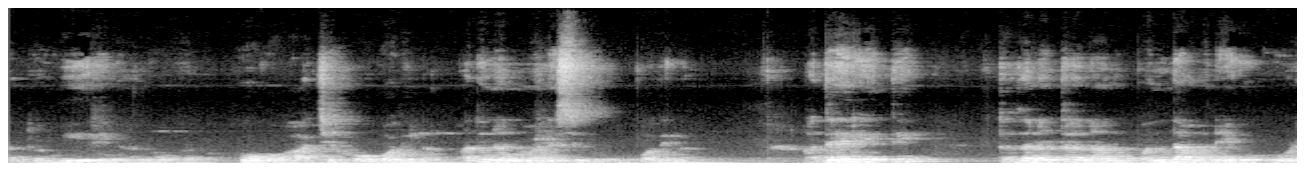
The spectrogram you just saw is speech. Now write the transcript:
ಅಥವಾ ಮೀರಿ ನಾನು ಹೋಗೋ, ಆಚೆ ಹೋಗೋದಿಲ್ಲ. ಅದು ನನ್ನ ಮನಸ್ಸಿಗೂ ಒಪ್ಪೋದಿಲ್ಲ. ಅದೇ ರೀತಿ ತದನಂತರ ನಾನು ಬಂದ ಮನೆಗೂ ಕೂಡ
